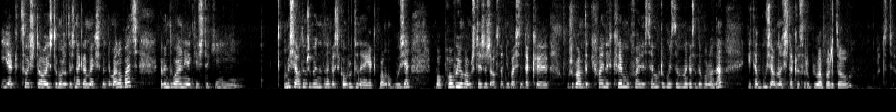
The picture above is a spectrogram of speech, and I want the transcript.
i jak coś, to jeszcze może coś nagram, jak się będę malować. Ewentualnie jakiś taki... Myślę o tym, żeby nagrać taką rutynę, jak byłam o buzie, bo powiem Wam szczerze, że ostatnio właśnie tak e, używałam takich fajnych kremów, fajny serum, jestem mega zadowolona i ta buzia, ona się taka zrobiła bardzo, patrzcie,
